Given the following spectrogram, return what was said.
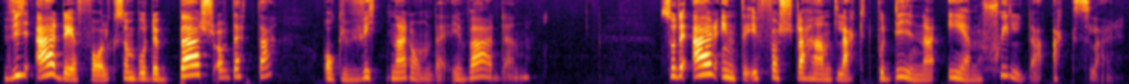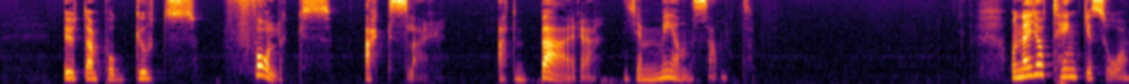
Vi är det folk som både bärs av detta och vittnar om det i världen. Så det är inte i första hand lagt på dina enskilda axlar utan på Guds folks axlar att bära gemensamt. Och när jag tänker så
